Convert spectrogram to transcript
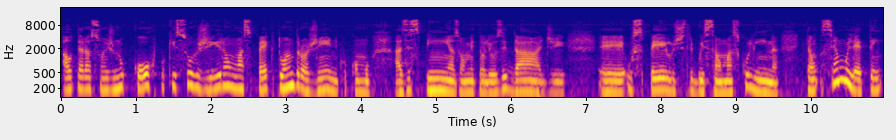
alterações no corpo que surgiram um aspecto androgênico, como as espinhas, aumento da oleosidade, eh, os pelos, distribuição masculina. Então, se a mulher tem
